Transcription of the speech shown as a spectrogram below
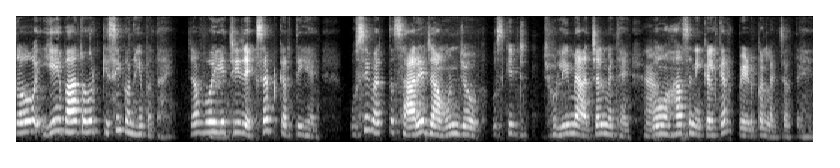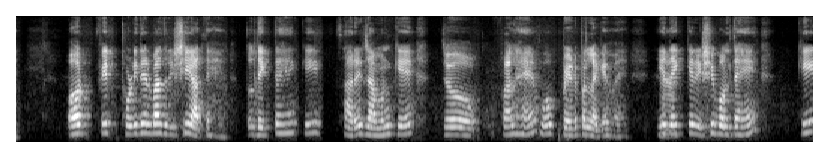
तो ये बात और किसी को नहीं पता है। जब वो ये। चीज़ एक्सेप्ट करती है उसी वक्त सारे जामुन जो उसकी झोली में आंचल में थे हाँ, वो वहाँ से निकल कर पेड़ पर लग जाते हैं और फिर थोड़ी देर बाद ऋषि आते हैं तो देखते हैं कि सारे जामुन के जो फल हैं वो पेड़ पर लगे हुए हैं ये हाँ। देख के ऋषि बोलते हैं कि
